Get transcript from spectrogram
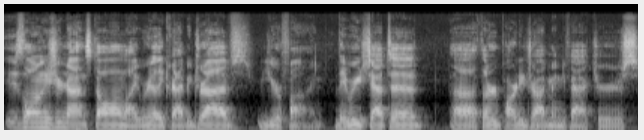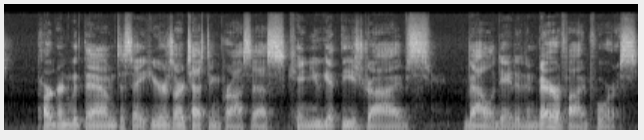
As long as you're not installing like really crappy drives, you're fine. They reached out to uh, third party drive manufacturers, partnered with them to say, here's our testing process. Can you get these drives validated and verified for us?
